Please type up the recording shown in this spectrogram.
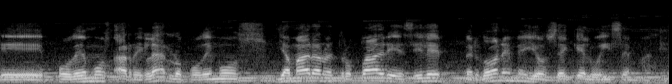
eh, podemos arreglarlo, podemos llamar a nuestro padre y decirle, perdóneme, yo sé que lo hice mal.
